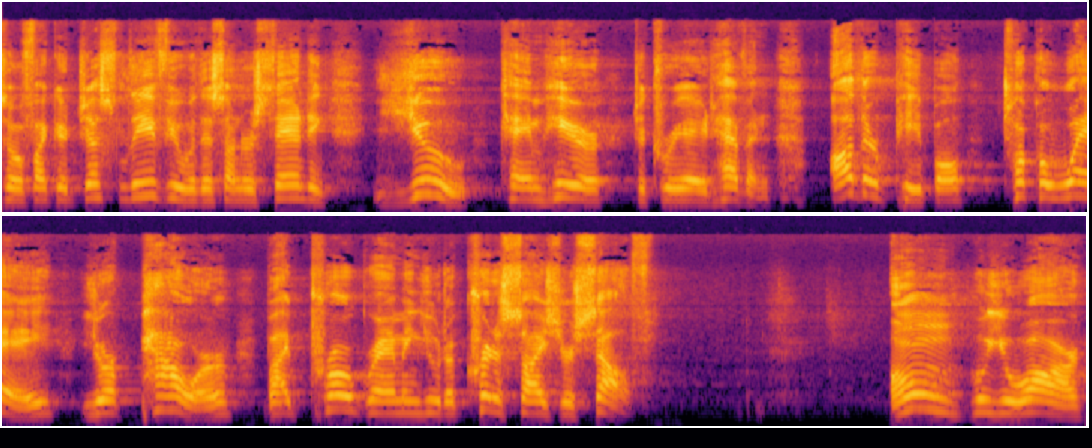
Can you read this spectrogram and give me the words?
So if I could just leave you with this understanding, you came here to create heaven. Other people took away your power by programming you to criticize yourself. Own who you are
